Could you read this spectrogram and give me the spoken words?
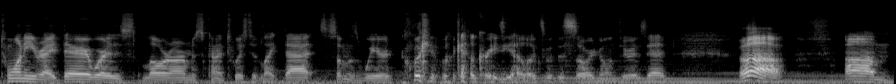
20 right there, where this lower arm is kind of twisted like that. So something's weird. look at look how crazy that looks with the sword going through his head. Ah, um.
